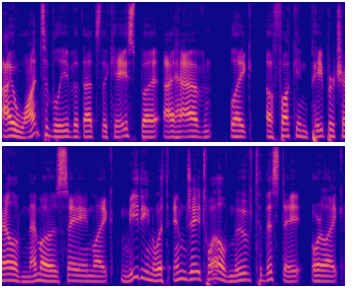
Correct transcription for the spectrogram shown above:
I want to believe that that's the case, but I have like a fucking paper trail of memos saying like meeting with MJ12 moved to this date or like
